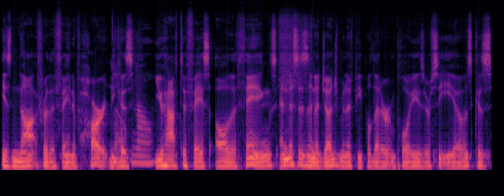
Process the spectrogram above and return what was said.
is not for the faint of heart because No. you have to face all the things. And this isn't a judgment of people that are employees or CEOs because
